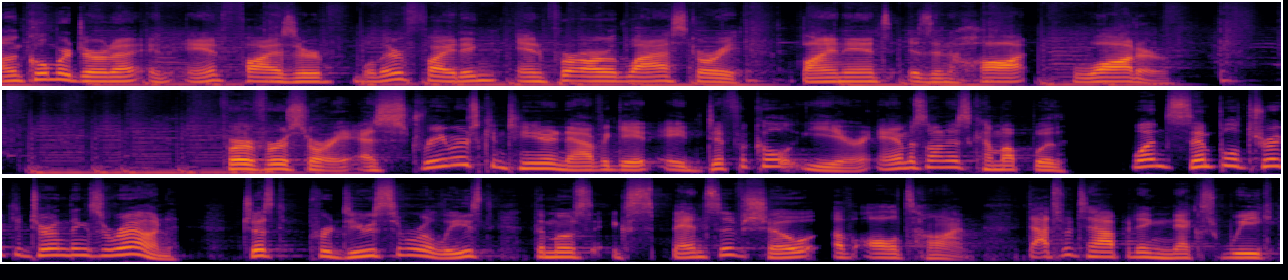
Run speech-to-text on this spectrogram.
Uncle Moderna and Aunt Pfizer, well, they're fighting. And for our last story, Binance is in hot water. For our first story, as streamers continue to navigate a difficult year, Amazon has come up with one simple trick to turn things around. Just produce and release the most expensive show of all time. That's what's happening next week.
